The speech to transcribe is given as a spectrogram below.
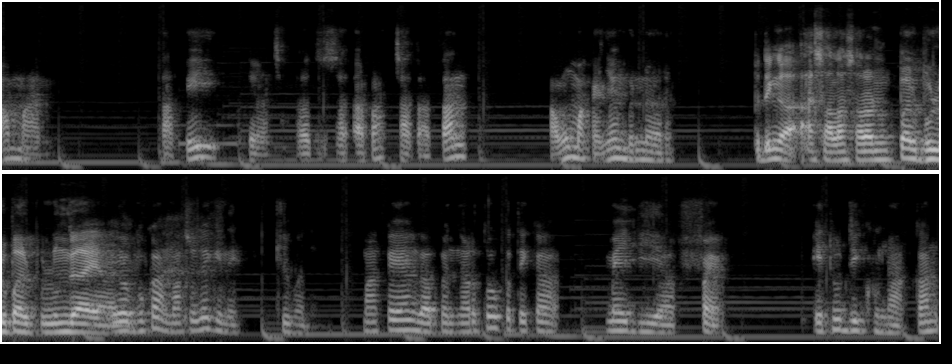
aman. Tapi dengan catatan apa catatan kamu makanya yang benar. berarti nggak asal-asalan bal-bulu bal-bulu enggak ya Mas? Ya bukan, maksudnya gini. gimana Makanya yang nggak benar tuh ketika media vape itu digunakan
